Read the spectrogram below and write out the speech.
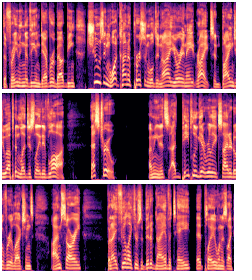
the framing of the endeavor about being choosing what kind of person will deny your innate rights and bind you up in legislative law. That's true. I mean, it's I, people who get really excited over elections. I'm sorry, but I feel like there's a bit of naivete at play when it's like,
